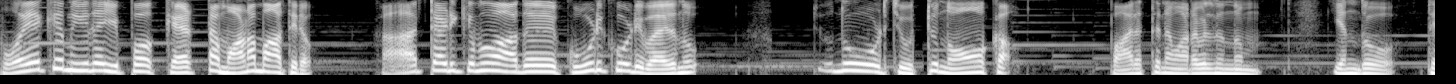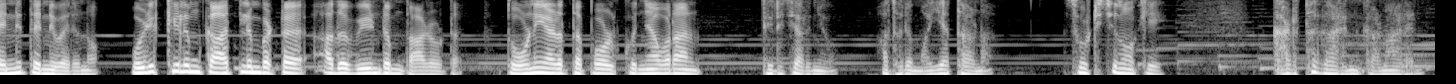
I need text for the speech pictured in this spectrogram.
പോയേക്ക് മീതെ ഇപ്പോൾ കെട്ട മണം മാത്തിരോ കാറ്റടിക്കുമ്പോൾ അത് കൂടിക്കൂടി വരുന്നു. ഒന്നുകൂടി ചുറ്റും നോക്കാം. പാലത്തിന്റെ മറവിൽ നിന്നും എന്തോ തെന്നിത്തെന്നി വരുന്നു. ഒഴുക്കിലും കാറ്റിലും പെട്ട് അത് വീണ്ടും താഴോട്ട്. തോണിയെടുത്തപ്പോൾ കുഞ്ഞവറാൻ തിരിച്ചറിഞ്ഞു. അതൊരു മയ്യത്താണ്. സൂക്ഷിച്ചു നോക്കി കടത്തുകാരൻ കണാരൻ.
